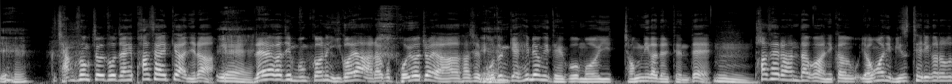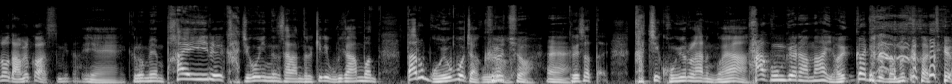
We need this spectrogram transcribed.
예. 그 장성철 소장이 파쇄할 게 아니라 예. 내가 가진 문건은 이거야라고 보여줘야 사실 예. 모든 게 해명이 되고 뭐 이 정리가 될 텐데 음. 파쇄를 한다고 하니까 영원히 미스테리가로 남을 것 같습니다. 예. 그러면 파일을 가지고 있는 사람들끼리 우리가 한번 따로 모여보자고요. 그렇죠. 예. 그래서 따- 같이 공유를 하는 거야. 다 공개를 하면 한 10가지도 넘을 것 같아요.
